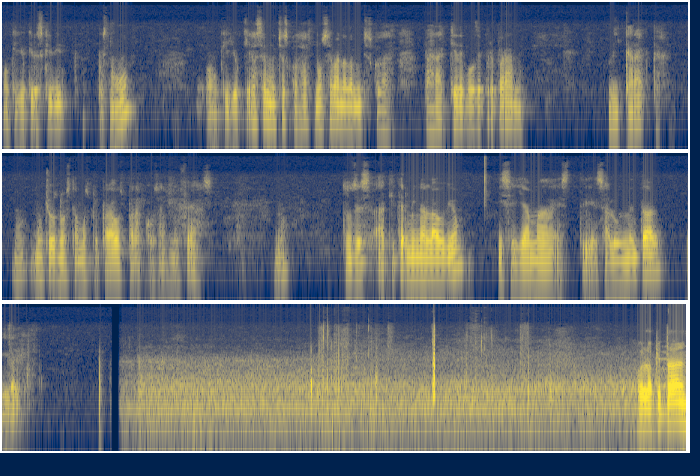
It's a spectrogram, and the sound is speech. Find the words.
Aunque yo quiera escribir, pues no aunque yo quiera hacer muchas cosas, no se van a dar muchas cosas. ¿Para qué debo de prepararme? Mi carácter, ¿no? Muchos no estamos preparados para cosas muy feas, ¿no? Entonces, aquí termina el audio y se llama este, salud mental y la dejo. Hola, ¿qué tal?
